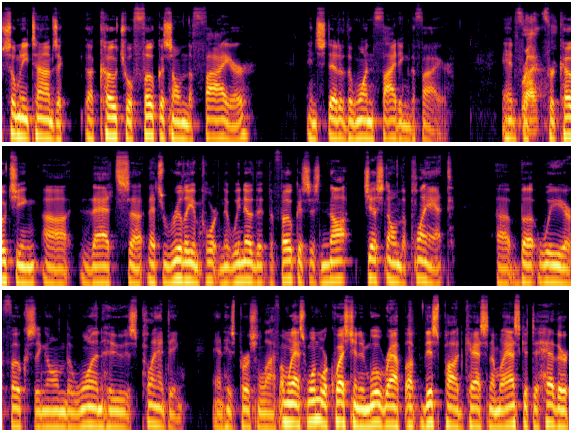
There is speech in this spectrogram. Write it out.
so many times a, a coach will focus on the fire instead of the one fighting the fire. And for, right. for coaching, uh, that's uh, that's really important that we know that the focus is not just on the plant, uh, but we are focusing on the one who is planting and his personal life. I'm going to ask one more question, and we'll wrap up this podcast. And I'm going to ask it to Heather.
